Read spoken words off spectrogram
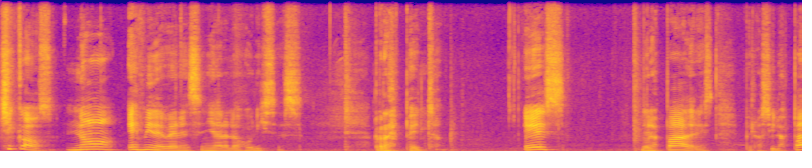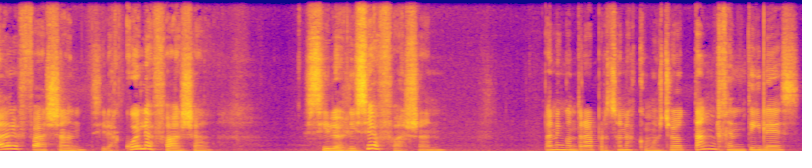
Chicos, no es mi deber enseñar a los gurises. Respeto. Es de los padres. Pero si los padres fallan, si la escuela falla, si los liceos fallan, van a encontrar personas como yo tan gentiles,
